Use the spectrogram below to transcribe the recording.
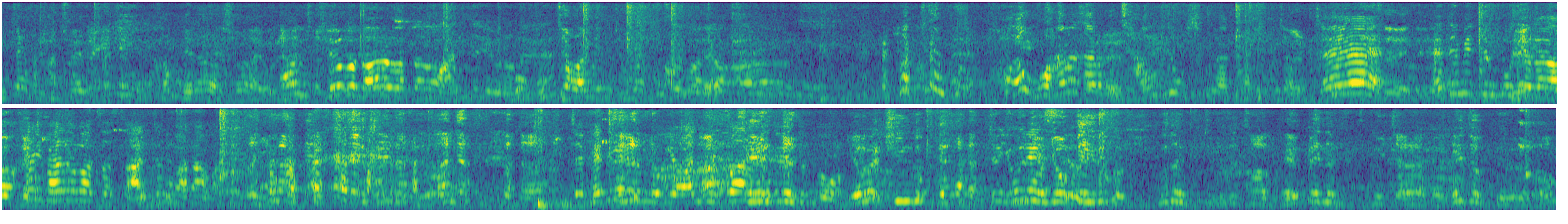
입장에서 맞춰야 돼. 이렇게 가면 되나 쉬워. 아, 제가 나를 갖다가 완전히 그러네. 진짜 완전 정말 탔단 말이야. 어, 뭐 하는 사람은 장기용식을 한다 진짜. 제 배드민턴 목에다 하이브 하나만 썼어. 안전만 하나만. 완전 비슷하다. 제 배드민턴 목에 완전 무한 배드민턴 목. 여기 긴 거다가 저 요넥스. 옆에 이러고 묻어 묻어 저배 빼는 그 있잖아. 그 해적 그 어?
